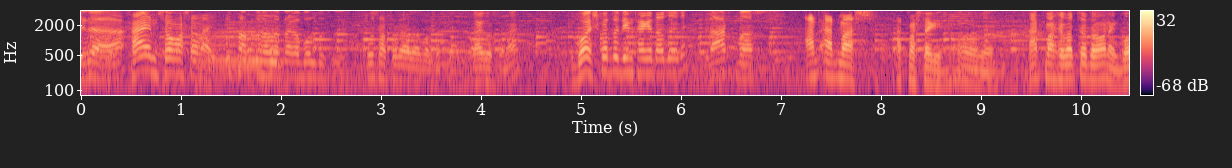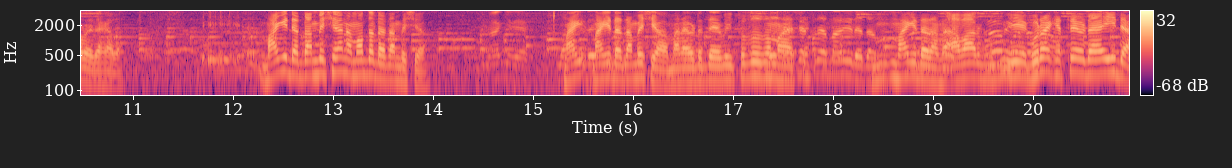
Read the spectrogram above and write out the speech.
এটা হ্যাঁ সমস্যা নাই। পঁচাত্তর হাজার টাকা বলতেছে। পঁচাত্তর হাজার বলতেছে করছে না? বয়স কত দিন থাকে দাদু এটা? আট মাস। আট আট মাস আট মাস থাকে। আট মাসের বাচ্চা তো অনেক বড়ই দেখা যায়। মাগিটার দাম বেশি হয় না মদ্দাটার দাম বেশি হয়? মাগিরে মাগি- মাগিটার দাম বেশি হয় মানে ওটাতে প্রযোজন আছে। মাগিটা দাম। আবার ঘোড়ার ক্ষেত্রে ওটা এইটা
